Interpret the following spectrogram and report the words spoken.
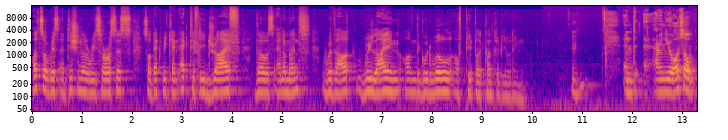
also with additional resources, so that we can actively drive those elements without relying on the goodwill of people contributing. Mm-hmm. And I mean, you also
